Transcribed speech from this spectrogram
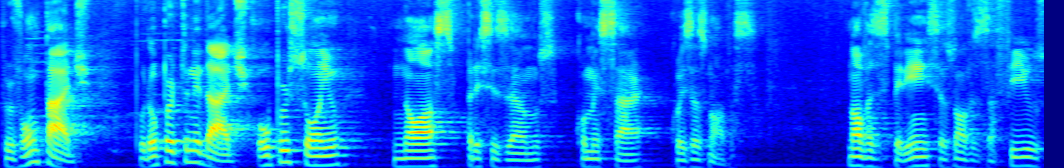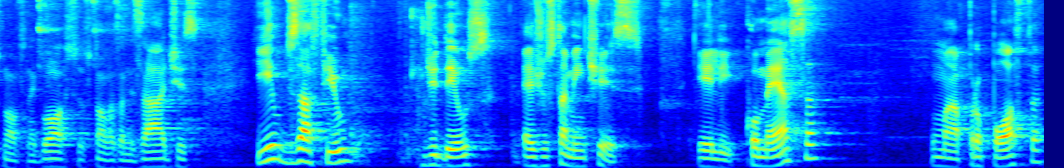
por vontade, por oportunidade ou por sonho, nós precisamos começar coisas novas. Novas experiências, novos desafios, novos negócios, novas amizades. E o desafio de Deus é justamente esse. Ele começa uma proposta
